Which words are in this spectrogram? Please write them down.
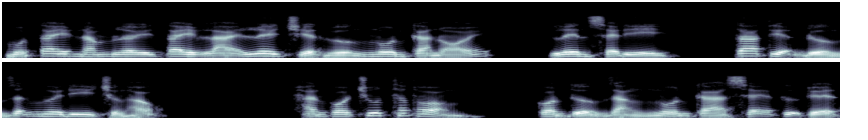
Một tay nắm lấy tay lái lê triệt hướng nôn ca nói, lên xe đi, ta tiện đường dẫn ngươi đi trường học. Hắn có chút thấp thỏm, còn tưởng rằng nôn ca sẽ cự tuyệt.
